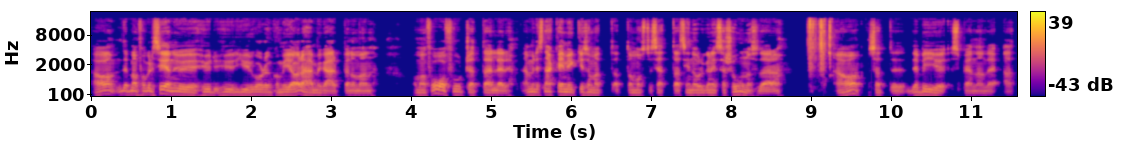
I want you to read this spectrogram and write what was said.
ja, man får väl se nu hur, hur Djurgården kommer göra här med Garpen, om man, om man får fortsätta eller, ja men det snackar ju mycket som att, att de måste sätta sin organisation och sådär. Ja, så att eh, det blir ju spännande att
